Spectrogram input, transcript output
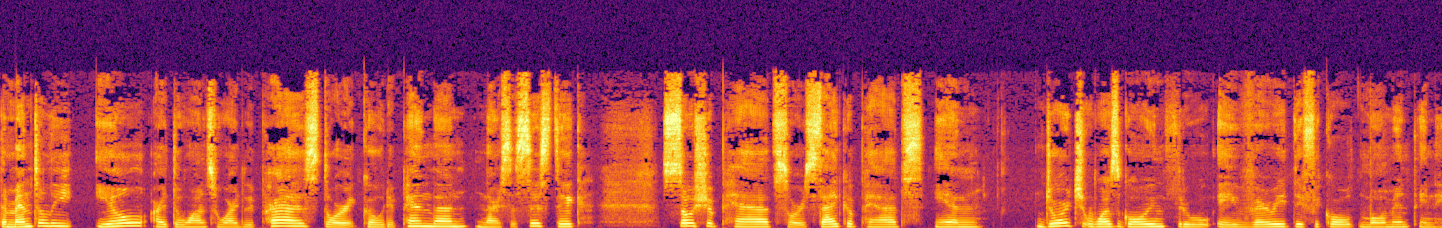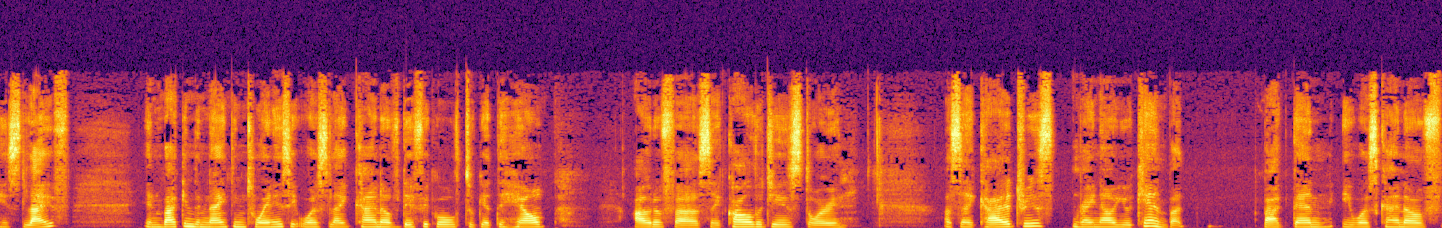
The mentally ill are the ones who are depressed or codependent, narcissistic, sociopaths, or psychopaths. And George was going through a very difficult moment in his life and back in the 1920s it was like kind of difficult to get the help out of a psychologist or a psychiatrist. Right now you can but back then it was kind of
